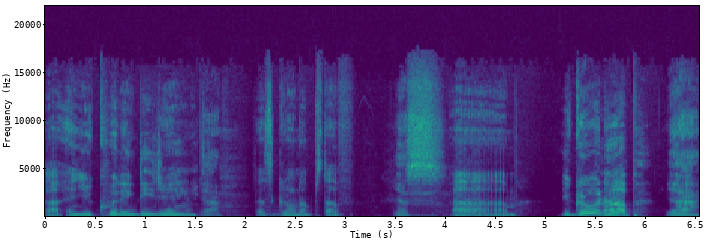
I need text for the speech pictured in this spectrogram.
Uh, and you quitting DJing. Yeah. That's grown up stuff. Yes. Um, you're growing up Yeah.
